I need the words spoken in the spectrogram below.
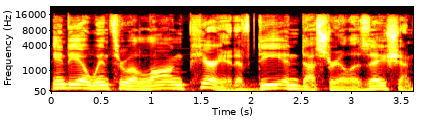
India went through a long period of deindustrialization.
